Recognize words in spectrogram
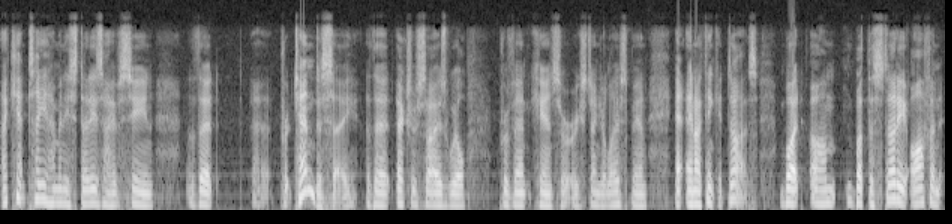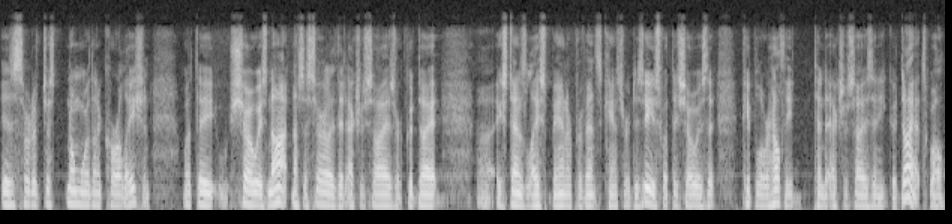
I can't tell you how many studies I have seen that pretend to say that exercise will prevent cancer or extend your lifespan, and, and I think it does. But um, but the study often is sort of just no more than a correlation. What they show is not necessarily that exercise or good diet uh, extends lifespan or prevents cancer or disease. What they show is that people who are healthy tend to exercise and eat good diets. Well,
